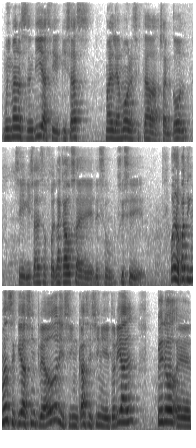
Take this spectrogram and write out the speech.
muy malo se sentía, así que quizás mal de amores estaba Jean Cole, así que quizás eso fue la causa de, de su suicidio. Bueno, Patrick Mann se queda sin creador y sin casi sin editorial, pero eh,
